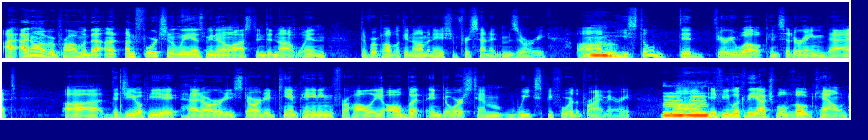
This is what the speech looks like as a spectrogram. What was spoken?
I, I, don't have a problem with that. Unfortunately, as we know, Austin did not win the Republican nomination for Senate in Missouri. Um, mm-hmm. He still did very well considering that. Uh, the GOP had already started campaigning for Hawley, all but endorsed him weeks before the primary. Um, mm-hmm. Um, if you look at the actual vote count,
